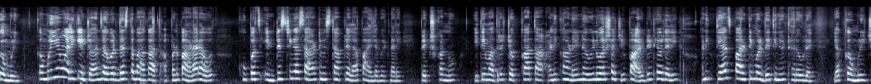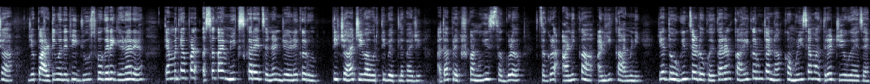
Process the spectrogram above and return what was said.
कमळी. कमळी या मालिकेच्या जबरदस्त भागात आपण पाहणार आहोत. खूपच इंटरेस्टिंग असा ट्विस्ट आपल्याला पाहायला भेटणार. आहे प्रेक्षकांनो इथे मात्र चक्क आता आणि काने नवीन वर्षाची पार्टी ठेवलेली आणि त्याच पार्टीमध्ये तिने ठरवलंय. या कमळीच्या जे पार्टीमध्ये ती ज्यूस वगैरे घेणार आहे ना त्यामध्ये आपण असं काय मिक्स करायचं ना जेणेकरून तिच्या जीवावरती बेतलं पाहिजे. आता प्रेक्षकांनो हे सगळं सगळं अनिका आणि ही कामिनी या दोघींचं डोकं आहे. कारण काही करून त्यांना कमळीचा मात्र जीव घ्यायचा आहे.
